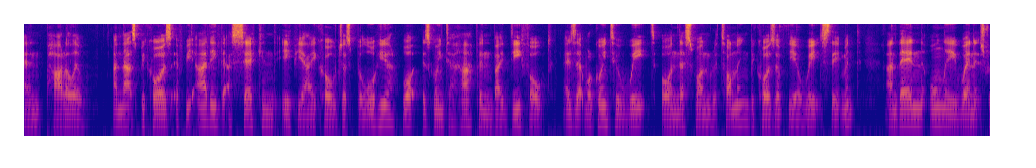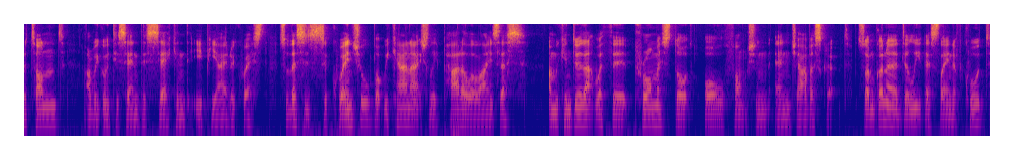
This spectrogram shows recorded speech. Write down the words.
in parallel and that's because if we added a second API call just below here, what is going to happen by default is that we're going to wait on this one returning because of the await statement, and then only when it's returned are we going to send the second API request. So this is sequential, but we can actually parallelize this and we can do that with the promise.all function in JavaScript. So I'm going to delete this line of code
